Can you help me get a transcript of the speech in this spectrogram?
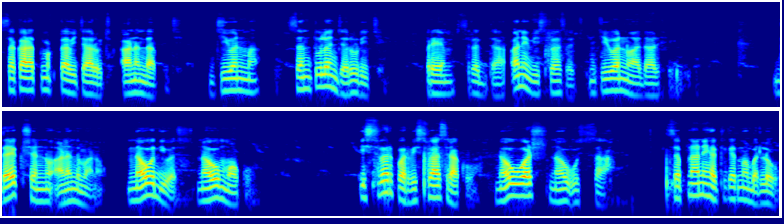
સકારાત્મકતા વિચારો જ આનંદ આપે છે. જીવનમાં સંતુલન જરૂરી છે. પ્રેમ, શ્રદ્ધા અને વિશ્વાસ જ જીવનનો આધાર છે. દરેક ક્ષણનો આનંદ માણો. નવો દિવસ, નવો મોકો. ઈશ્વર પર વિશ્વાસ રાખો. નવું વર્ષ, નવ ઉત્સાહ. સપનાને હકીકતમાં બદલો.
